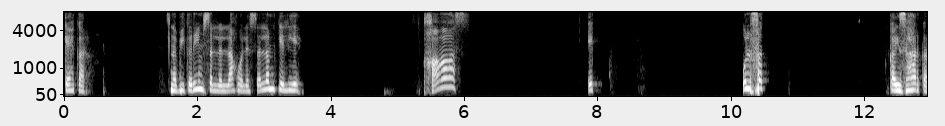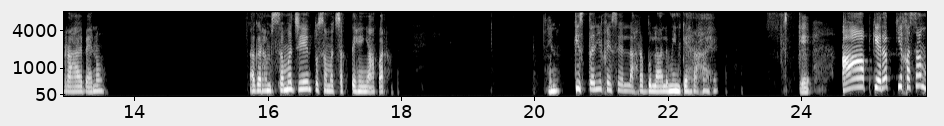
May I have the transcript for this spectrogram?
کہہ کر نبی کریم صلی اللہ علیہ وسلم کے لیے خاص ایک الفت کا اظہار کر رہا ہے بہنوں۔ اگر ہم سمجھیں تو سمجھ سکتے ہیں یہاں پر۔ کس طریقے سے اللہ رب العالمین کہہ رہا ہے؟ کہ آپ کے رب کی قسم۔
